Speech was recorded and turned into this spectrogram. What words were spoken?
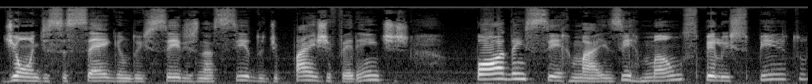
De onde se segue um dos seres nascidos de pais diferentes, podem ser mais irmãos pelo espírito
